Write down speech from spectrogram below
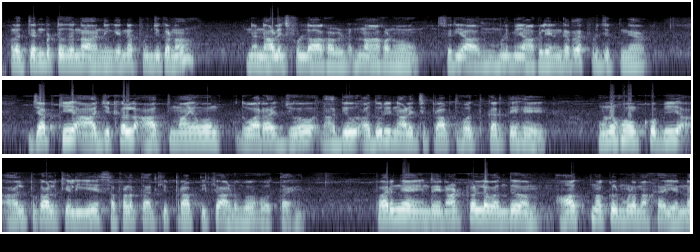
அதில் தென்பட்டதுன்னா நீங்கள் என்ன புரிஞ்சுக்கணும் இன்னும் நாலேஜ்ஃபுல் ஆக இன்னும் ஆகணும் சரியா முழுமையாக ஆகலைங்கிறத புரிஞ்சுக்குங்க जबकि आजकल आत्माओं द्वारा जो अधू अधूरी नॉलेज प्राप्त हो करते हैं उन्हों को भी अल्पकाल के लिए सफलता की प्राप्ति का अनुभव होता है பாருங்க இன்றைய நாட்களில் வந்து ஆத்மாக்கள் மூலமாக என்ன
